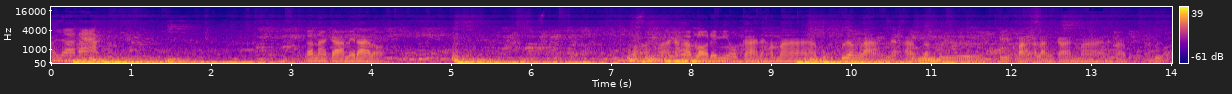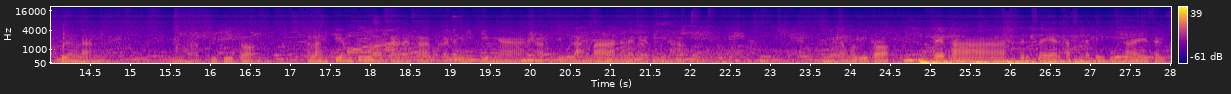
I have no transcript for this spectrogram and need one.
พญานาคแล้วนาคาไม่ได้หรอ นะครับ เราได้มีโอกาสนะครับมาบุกเบื้องหลังนะครับ ก็คือเปปังอลังการมากนะครับเบื้องเบื้องหลังนี่ครับพี่ๆก็กำลังเตรียมตัวกันนะครับ ก็จะมีทีมงานนะครับอยู่หลังบ้านอะไรแบบนี้นะครับผมนี่ครับพ่อวีก็ได้พาแฟนๆนะครับศิลปินภูไทยแฟ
